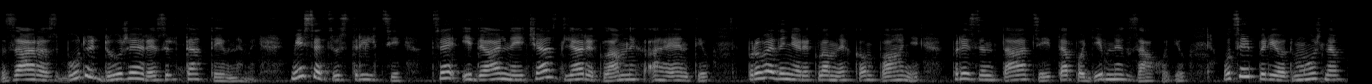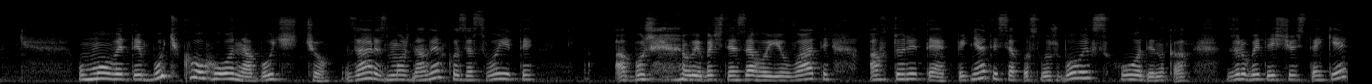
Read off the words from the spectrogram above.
зараз будуть дуже результативними. Місяць у стрільці це ідеальний час для рекламних агентів, проведення рекламних кампаній, презентацій та подібних заходів. У цей період можна умовити будь-кого на будь-що. Зараз можна легко засвоїти. Або ж, вибачте, завоювати авторитет, піднятися по службових сходинках, зробити щось таке,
